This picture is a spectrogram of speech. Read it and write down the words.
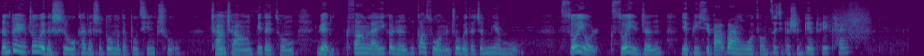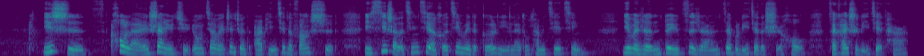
人对于周围的事物看的是多么的不清楚，常常必得从远方来一个人告诉我们周围的真面目。所有，所以人也必须把万物从自己的身边推开，以使后来善于取用较为正确而平静的方式，以稀少的亲切和敬畏的隔离来同他们接近。因为人对于自然在不理解的时候，才开始理解它；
